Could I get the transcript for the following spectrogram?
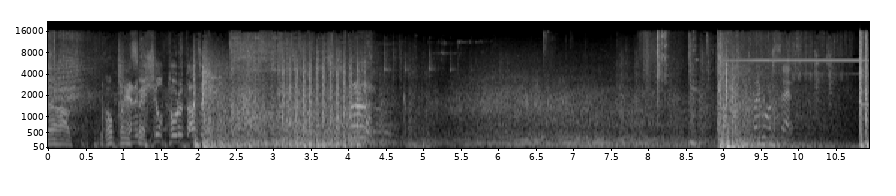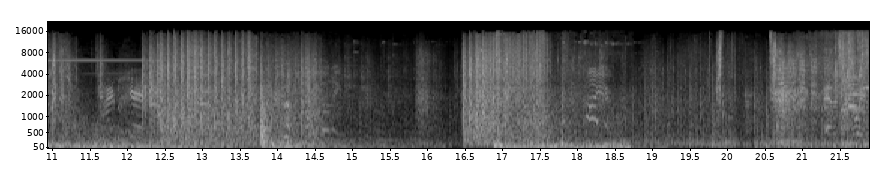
Là, grand point 7. Là, grand point Enemy 7. shield turret on the view. Claymore set. I'm hit! Building. Fire! Enemy UAV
